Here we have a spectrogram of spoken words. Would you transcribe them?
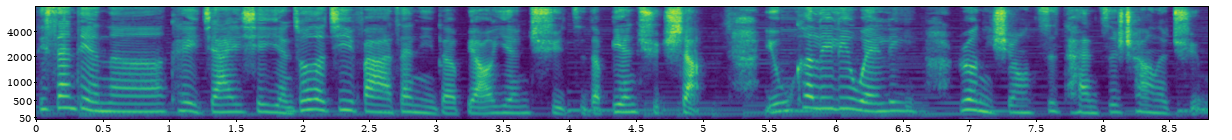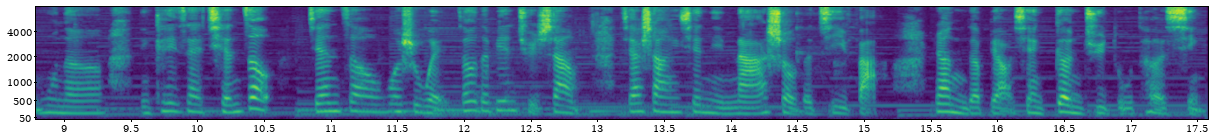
第三点呢，可以加一些演奏的技法在你的表演曲子的编曲上。以乌克丽丽为例，若你是用自弹自唱的曲目呢，你可以在前奏、间奏或是尾奏的编曲上加上一些你拿手的技法，让你的表现更具独特性。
